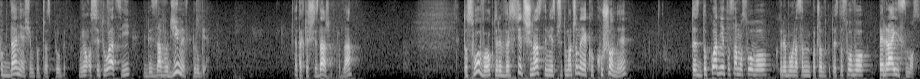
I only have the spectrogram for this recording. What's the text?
poddania się podczas próby. Mówią o sytuacji, gdy zawodzimy w próbie. No tak też się zdarza, prawda? To słowo, które w wersecie 13 jest przetłumaczone jako kuszony, to jest dokładnie to samo słowo, które było na samym początku. To jest to słowo peraismos,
